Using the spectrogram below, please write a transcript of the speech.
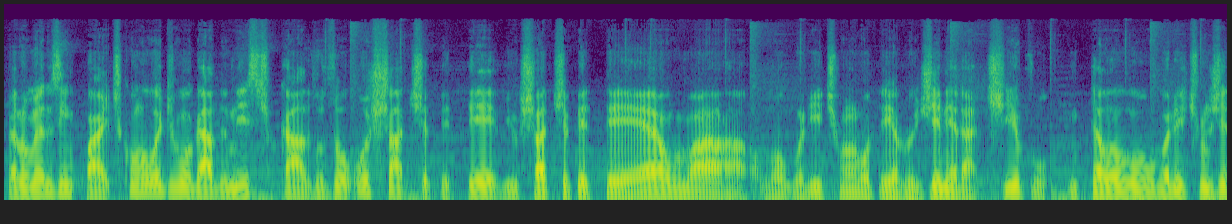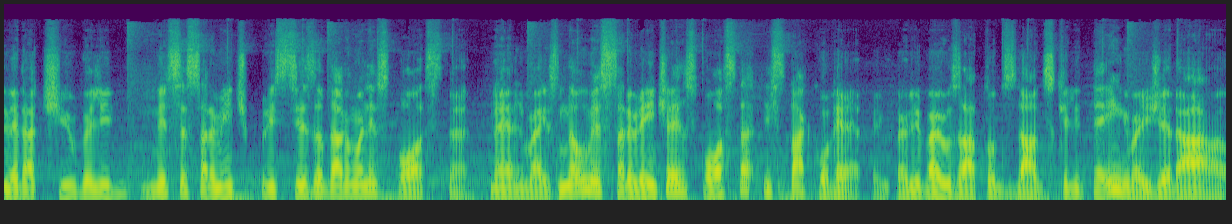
pelo menos em parte, como o advogado, neste caso, usou o chat GPT, e o chat GPT é uma, um algoritmo, um modelo generativo, então o algoritmo generativo, ele necessariamente precisa dar uma resposta, né? Mas não necessariamente a resposta está correta. Então ele vai usar todos os dados que ele tem, vai gerar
